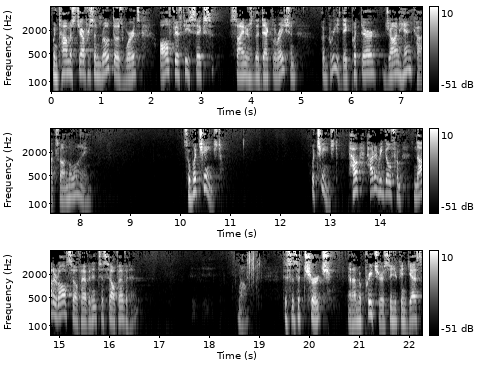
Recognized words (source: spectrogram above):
When Thomas Jefferson wrote those words, all 56 signers of the Declaration agreed. They put their John Hancocks on the line. So what changed? What changed? How, how did we go from not at all self-evident to self-evident? Well, this is a church and I'm a preacher, so you can guess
